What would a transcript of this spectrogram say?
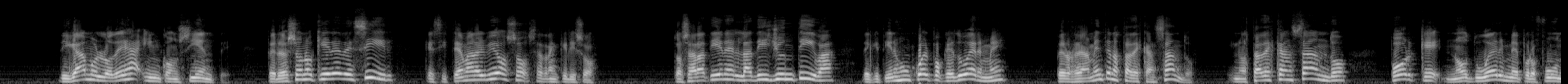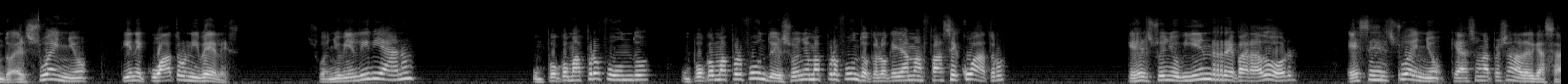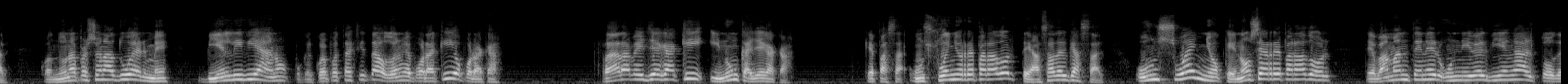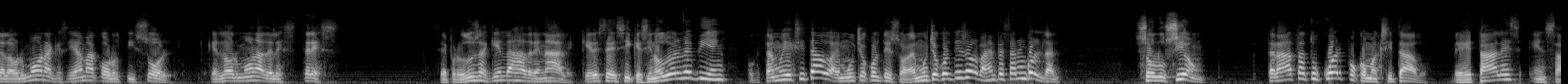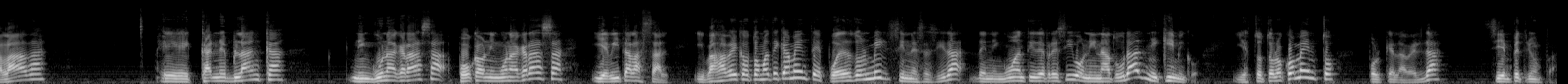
Digamos, lo deja inconsciente. Pero eso no quiere decir que el sistema nervioso se tranquilizó. Entonces ahora tienes la disyuntiva de que tienes un cuerpo que duerme, pero realmente no está descansando. Y no está descansando porque no duerme profundo. El sueño tiene cuatro niveles. Sueño bien liviano, un poco más profundo, un poco más profundo y el sueño más profundo, que es lo que llaman fase 4, que es el sueño bien reparador, ese es el sueño que hace una persona adelgazar. Cuando una persona duerme bien liviano, porque el cuerpo está excitado, duerme por aquí o por acá. Rara vez llega aquí y nunca llega acá. ¿Qué pasa? Un sueño reparador te hace adelgazar. Un sueño que no sea reparador te va a mantener un nivel bien alto de la hormona que se llama cortisol, que es la hormona del estrés se produce aquí en las adrenales. Quiere decir que si no duermes bien, porque estás muy excitado, hay mucho cortisol. Hay mucho cortisol, vas a empezar a engordar. Solución, trata tu cuerpo como excitado. Vegetales, ensalada, eh, carne blanca, ninguna grasa, poca o ninguna grasa y evita la sal. Y vas a ver que automáticamente puedes dormir sin necesidad de ningún antidepresivo, ni natural ni químico. Y esto te lo comento porque la verdad siempre triunfa.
